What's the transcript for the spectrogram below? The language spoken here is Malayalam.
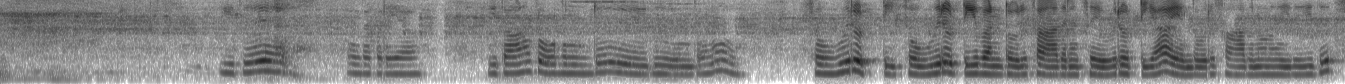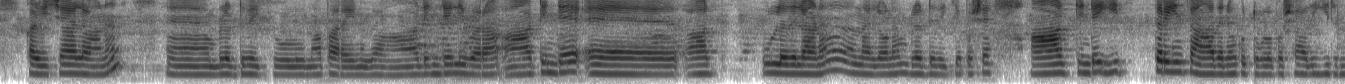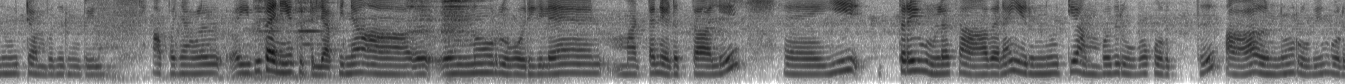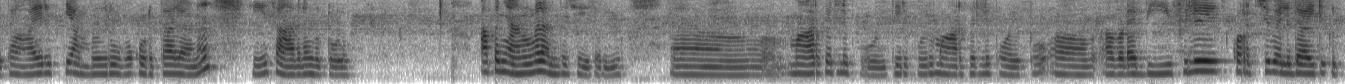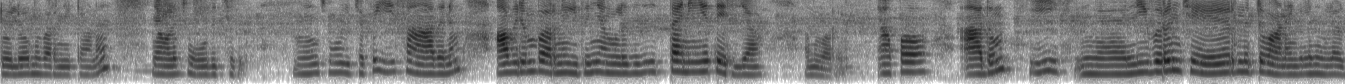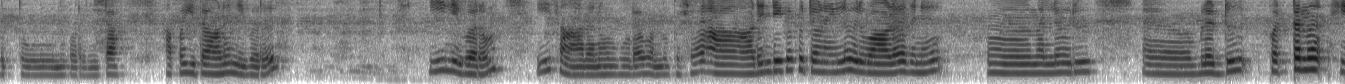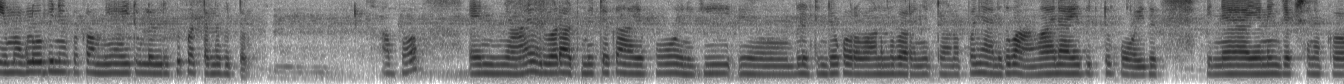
ഇത് എന്താ പറയുക ഇതാണ് തോന്നുന്നുണ്ട് ഇത് എന്താണ്? സൗരൊട്ടി സൗരൊട്ടി പറഞ്ഞിട്ട് ഒരു സാധനം സെവരൊട്ടിയാ എന്തോ ഒരു സാധനമാണ്. ഇത് ഇത് കഴിച്ചാലാണ് ബ്ലഡ് വയ്ക്കുകയുള്ളൂ എന്നാണ് പറയണത്. ആടിന്റെ ലിവറ ആട്ടിന്റെ ഉള്ളതിലാണ് നല്ലോണം ബ്ലഡ് വയ്ക്കുക പക്ഷേ ആട്ടിന്റെ ഈ ഇത്രയും സാധനം കിട്ടുള്ളൂ. പക്ഷെ അത് ഇരുന്നൂറ്റമ്പത് രൂപയാണ്. അപ്പം ഞങ്ങൾ ഇത് തനിയെ കിട്ടില്ല. പിന്നെ എണ്ണൂറ് രൂപ ഒരു കിലോ മട്ടൻ എടുത്താൽ ഈ ഇത്രയും ഉള്ള സാധനം ഇരുന്നൂറ്റി അമ്പത് രൂപ കൊടുത്ത് ആ എണ്ണൂറ് രൂപയും കൊടുത്ത് ആയിരത്തി അമ്പത് രൂപ കൊടുത്താലാണ് ഈ സാധനം കിട്ടുള്ളൂ. അപ്പം ഞങ്ങൾ എന്ത് ചെയ്തറിയൂ മാർക്കറ്റിൽ പോയി. തിരുപ്പൂർ മാർക്കറ്റിൽ പോയപ്പോൾ അവിടെ ബീഫിൽ കുറച്ച് വലുതായിട്ട് കിട്ടുമല്ലോ എന്ന് പറഞ്ഞിട്ടാണ് ഞങ്ങൾ ചോദിച്ചത്. ഞാൻ ചോദിച്ചപ്പോൾ ഈ സാധനം അവരും പറഞ്ഞു ഇത് ഞങ്ങളിത് തനിയെ തരില്ല എന്ന് പറഞ്ഞു. അപ്പോൾ അതും ഈ ലിവറും ചേർന്നിട്ട് വേണമെങ്കിൽ നിങ്ങൾ എടുത്തോളൂ എന്ന് പറഞ്ഞിട്ടാ അപ്പോൾ ഇതാണ് ലിവറ്. ഈ ലിവറും ഈ സാധനവും കൂടെ വന്നു. പക്ഷേ ആടിന്റെയൊക്കെ കിട്ടുകയാണെങ്കിൽ ഒരുപാട് അതിന് നല്ലൊരു ബ്ലഡ് പെട്ടെന്ന് ഹീമോഗ്ലോബിനൊക്കെ കമ്മിയായിട്ടുള്ളവർക്ക് പെട്ടെന്ന് കിട്ടും. അപ്പോൾ ഞാൻ ഒരുപാട് അഡ്മിറ്റൊക്കെ ആയപ്പോൾ എനിക്ക് ബ്ലഡിന്റെ കുറവാണെന്ന് പറഞ്ഞിട്ടാണ് അപ്പോൾ ഞാനിത് വാങ്ങാനായിട്ട് പോയത്. പിന്നെ അയൺ ഇഞ്ചക്ഷനൊക്കെ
